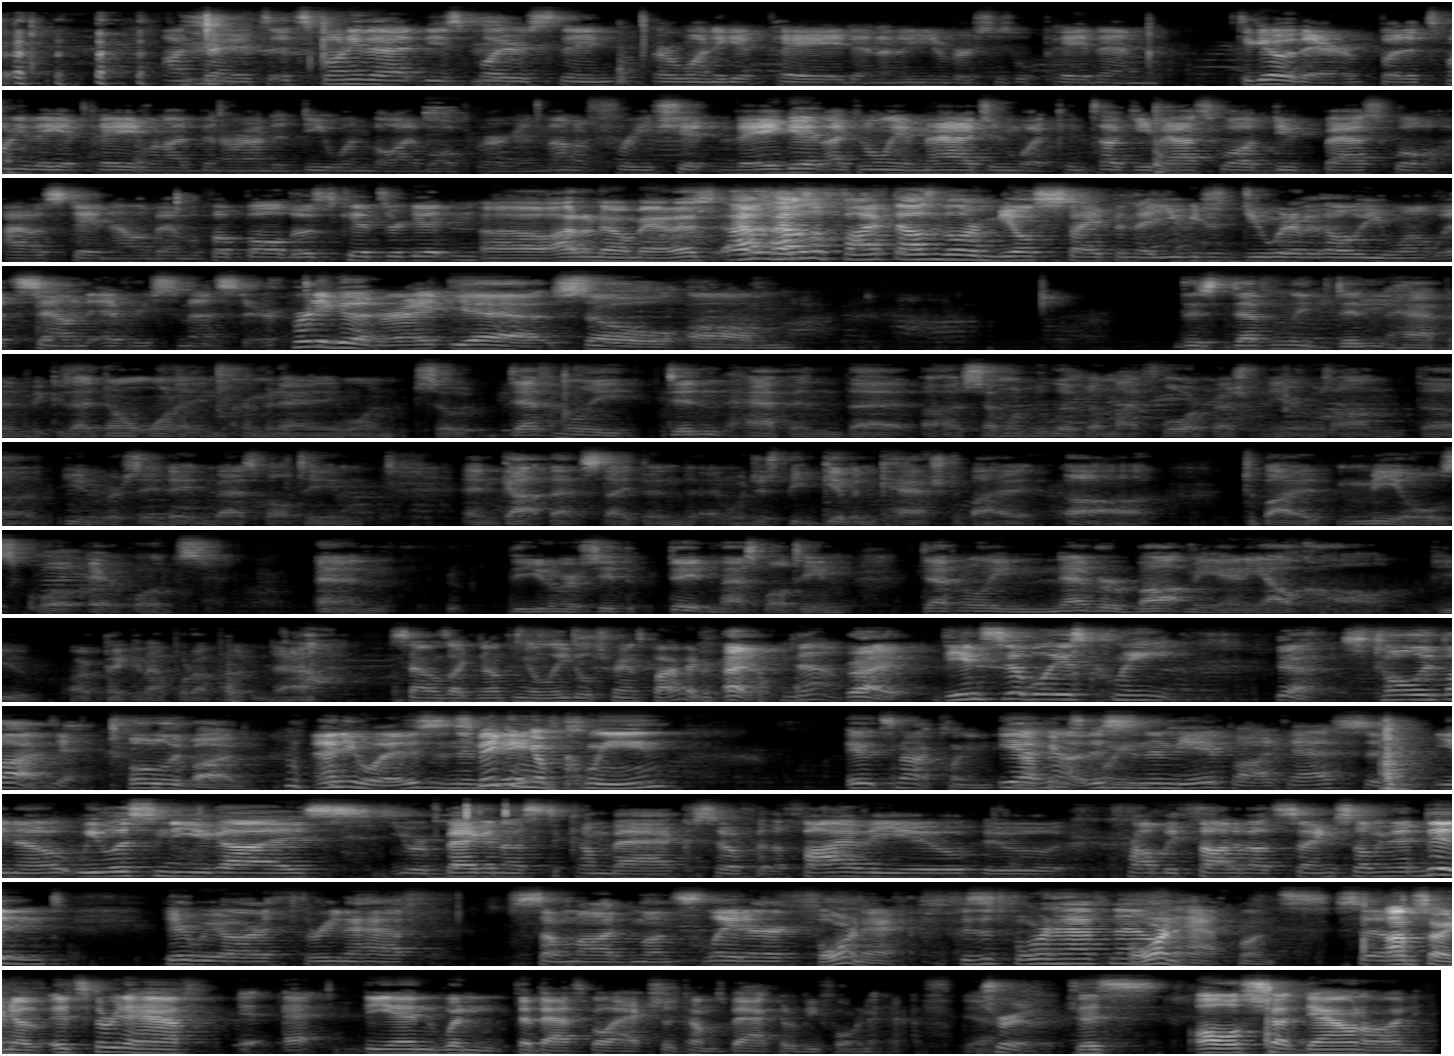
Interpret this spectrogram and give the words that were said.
I'm telling you, it's, it's funny that these players think or want to get paid, and I know universities will pay them to go there. But it's funny they get paid when I've been around a D1 volleyball program. The amount of free shit they get, I can only imagine what Kentucky basketball, Duke basketball, Ohio State, and Alabama football those kids are getting. Oh, I don't know, man. That's, I, How's, I- how's a five thousand dollar meal stipend that you can just do whatever the hell you want with sound every semester? Pretty good, right? Yeah, so um this definitely didn't happen because I don't want to incriminate anyone. So it definitely didn't happen that uh, someone who lived on my floor freshman year was on the University of Dayton basketball team and got that stipend and would just be given cash to buy uh, to buy meals, quote air quotes. And the University of Dayton basketball team definitely never bought me any alcohol. If you are picking up what I'm putting down, sounds like nothing illegal transpired. right? No. Right. The NCAA is clean. Yeah, it's totally fine. Yeah. Totally fine. Anyway, this is an Speaking NBA of clean, it's not clean. Yeah, Nothing's no, this clean. is an NBA podcast, and you know we listen to you guys. You were begging us to come back. So for the five of you who probably thought about saying something that didn't, here we are, three and a half some odd months later. four and a half. Is it four and a half now? Four and a half months. So I'm sorry, no, it's three and a half. At the end, when the basketball actually comes back, it'll be four and a half. Yeah. True. This all shut down on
